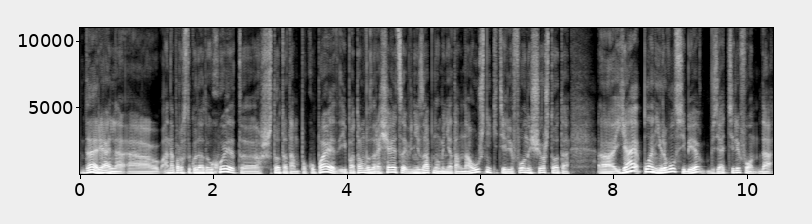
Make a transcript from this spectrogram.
Да, реально. А, она просто куда-то уходит, э, что-то там покупает, и потом возвращается, внезапно у меня там наушники, телефон, еще что-то. А, я планировал себе взять телефон, да.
